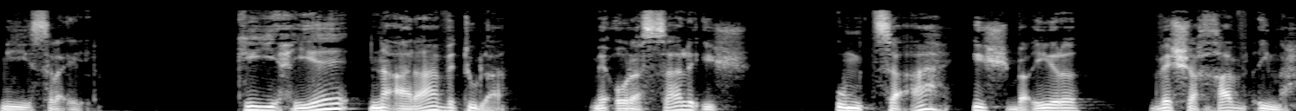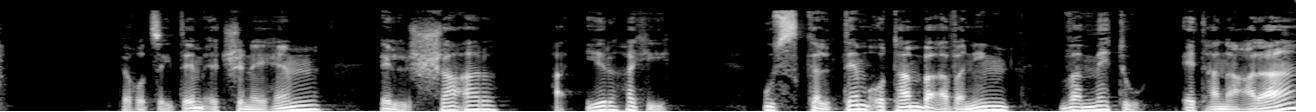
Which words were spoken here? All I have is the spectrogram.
מישראל. כי יחיה נערה ותולה, מאורסה לאיש, ומצאה איש בעיר, ושכב עמה. והוצאתם את שניהם אל שער העיר ההיא, וסקלתם אותם באבנים, ומתו את הנערה,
